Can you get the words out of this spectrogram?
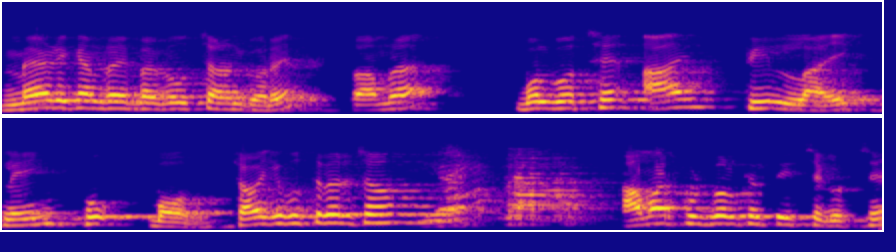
আমেরিকানরা এভাবে উচ্চারণ করে। তো আমরা বলব হচ্ছে I feel like playing football সবাই কি বুঝতে পেরেছ? আমার ফুটবল খেলতে ইচ্ছে করছে।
